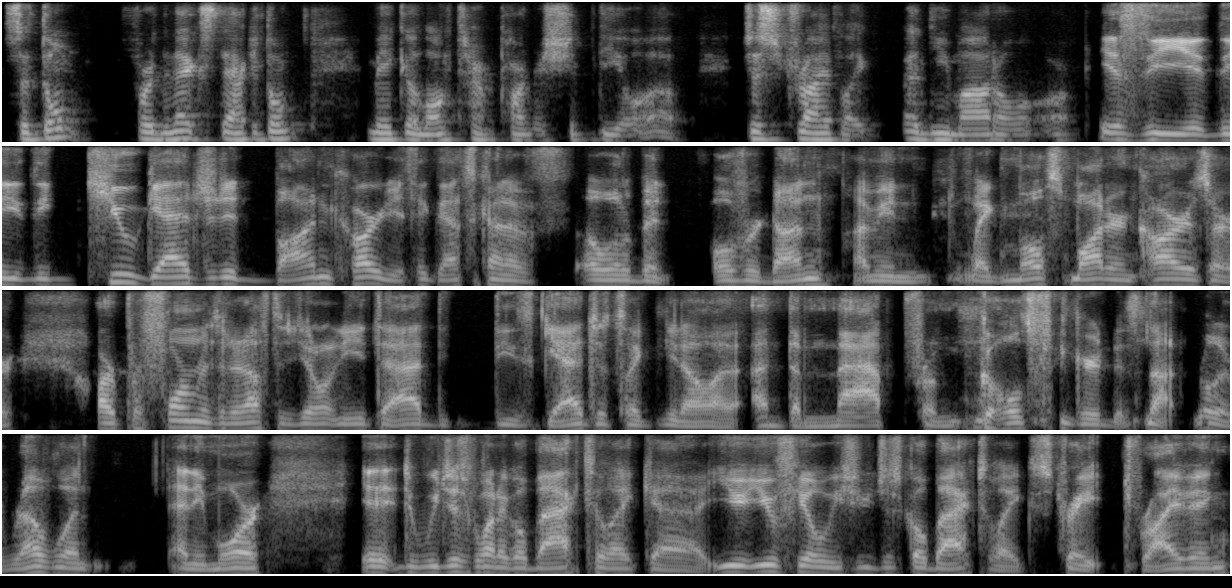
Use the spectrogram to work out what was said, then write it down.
So don't for the next actor, don't make a long-term partnership deal up just drive like a new model or is the the the q gadgeted bond car do you think that's kind of a little bit overdone i mean like most modern cars are are performance enough that you don't need to add these gadgets like you know and the map from goldfinger is not really relevant anymore it, do we just want to go back to like uh you you feel we should just go back to like straight driving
